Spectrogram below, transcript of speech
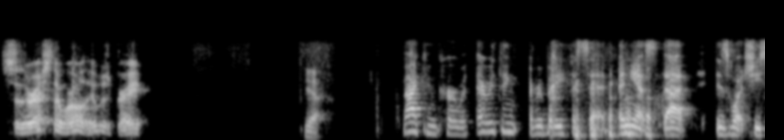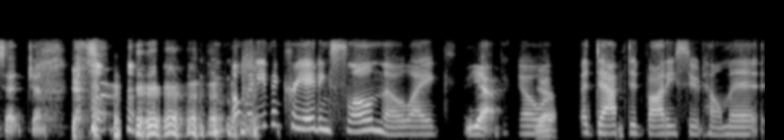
so the rest of the world, it was great. I concur with everything everybody has said. And yes, that is what she said, Jen. Yes. Oh, but even creating Sloane though, like Yeah. you know, Yeah. adapted bodysuit helmet,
